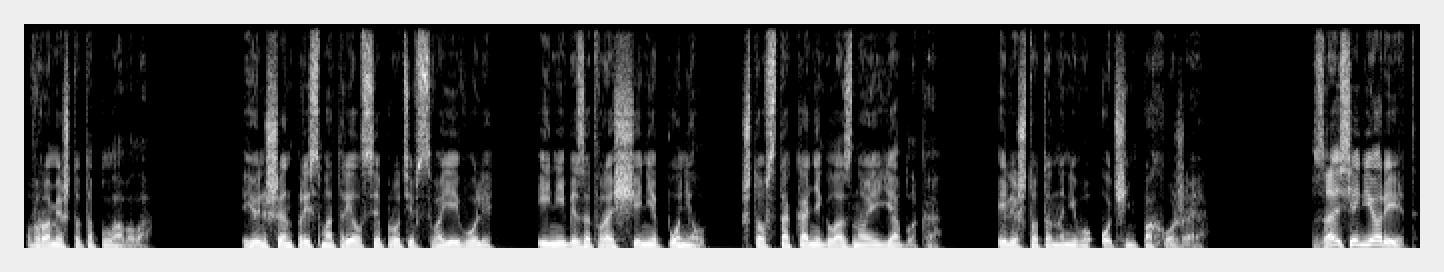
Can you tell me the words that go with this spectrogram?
В роме что-то плавало. Юньшен присмотрелся против своей воли и не без отвращения понял, что в стакане глазное яблоко или что-то на него очень похожее. «За сеньорит!»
